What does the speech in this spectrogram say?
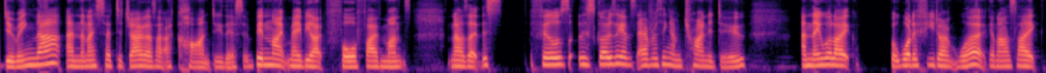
doing that. And then I said to Jag, I was like, I can't do this. It'd been like maybe like four or five months. And I was like, this feels, this goes against everything I'm trying to do. And they were like, but what if you don't work? And I was like,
